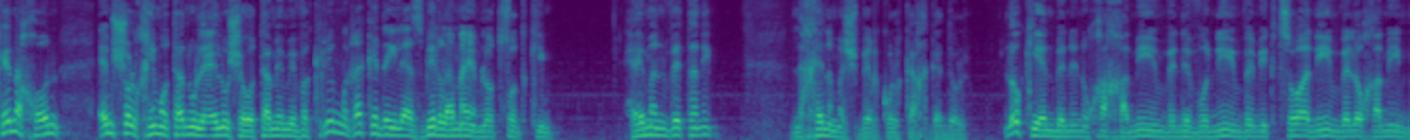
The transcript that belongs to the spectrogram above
כן נכון, הם שולחים אותנו לאלו שאותם הם מבקרים רק כדי להסביר למה הם לא צודקים. הם ענוותנים. לכן המשבר כל כך גדול. לא כי אין בינינו חכמים ונבונים ומקצוענים ולוחמים,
